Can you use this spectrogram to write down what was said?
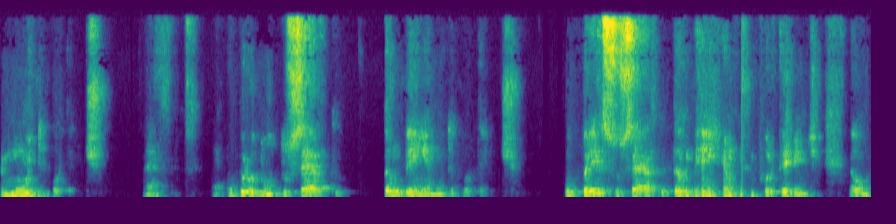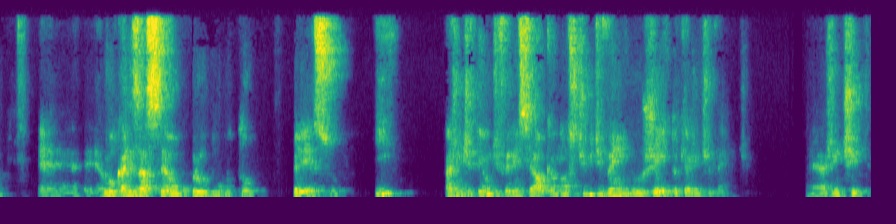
É muito importante. Né? O produto certo também é muito importante. O preço certo também é muito importante. Então, é, é, localização, produto, preço e a gente tem um diferencial que é o nosso time de venda, o jeito que a gente vende. É, a gente,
